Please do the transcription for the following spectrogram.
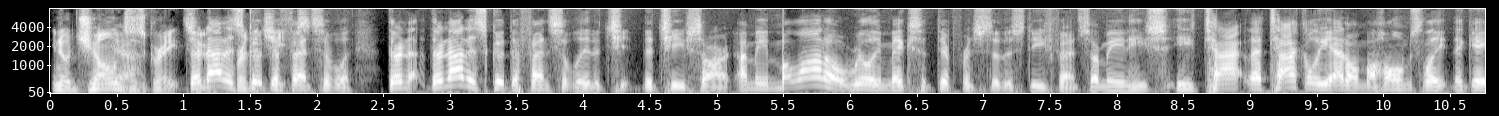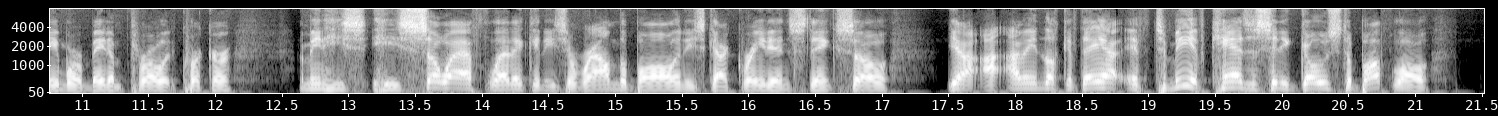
You know, Jones yeah. is great. Too, they're not as good the defensively. They're not. They're not as good defensively. The the Chiefs aren't. I mean, Milano really makes a difference to this defense. I mean, he's he ta- that tackle he had on Mahomes late in the game, or made him throw it quicker. I mean, he's he's so athletic and he's around the ball and he's got great instincts. So, yeah, I, I mean, look, if they have, if to me, if Kansas City goes to Buffalo,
